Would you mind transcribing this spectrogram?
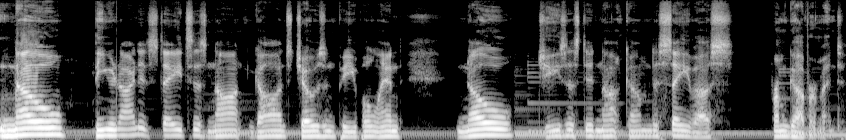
No, the United States is not God's chosen people, and no, Jesus did not come to save us from government.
